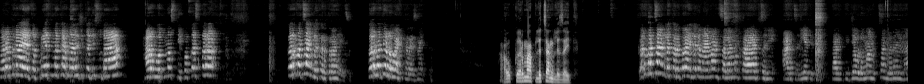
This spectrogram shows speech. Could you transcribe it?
करत राहायचं प्रयत्न करणाऱ्याची कधी सुद्धा हार होत नसती. फक्त कर्म चांगलं करत राहायचं. कर्म तेवढं वाईट करायचं नाही अहो कर्म आपलं चांगलं जाईत कर्म चांगलं करत राहिलं का नाही माणसाला मग काय अडचणी अडचणी येते कारण की जेवढं माणूस चांगलं राहील ना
